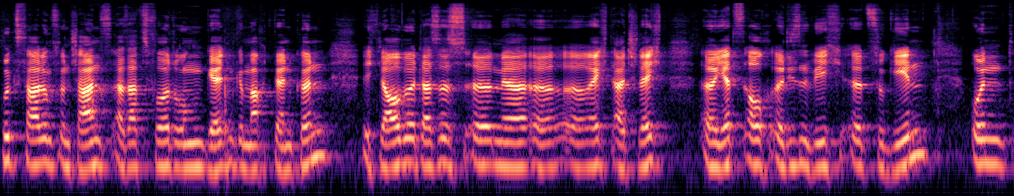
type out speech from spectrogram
Rückzahlungs- und Schadensersatzforderungen geltend gemacht werden können. Ich glaube, das ist äh, mehr recht als schlecht, jetzt auch diesen Weg zu gehen. Und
